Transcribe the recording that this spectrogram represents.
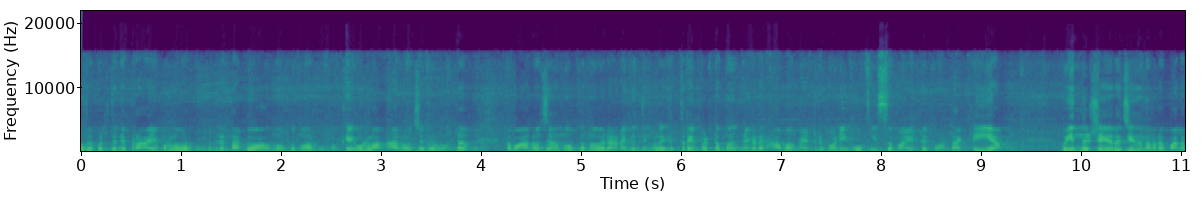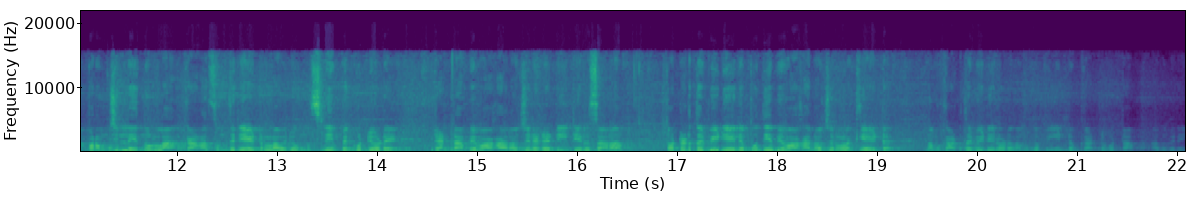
അതേപോലെ തന്നെ പ്രായമുള്ളവർക്കും രണ്ടാം വിവാഹം നോക്കുന്നവർക്കും ഒക്കെ ഉള്ള ആലോചനകളുണ്ട്. അപ്പോൾ ആലോചന നോക്കുന്നവരാണെങ്കിൽ നിങ്ങൾ എത്രയും പെട്ടെന്ന് ഞങ്ങളുടെ ആഭ മാട്രിമോണി ഓഫീസുമായിട്ട് കോൺടാക്ട് ചെയ്യാം. അപ്പോൾ ഇന്ന് ഷെയർ ചെയ്ത് നമ്മുടെ മലപ്പുറം ജില്ലയിൽ നിന്നുള്ള കാണാൻ സുന്ദരിയായിട്ടുള്ള ഒരു മുസ്ലിം പെൺകുട്ടിയുടെ രണ്ടാം വിവാഹാലോചനയുടെ ഡീറ്റെയിൽസാണ് തൊട്ടടുത്ത വീഡിയോയിൽ പുതിയ വിവാഹാലോചനകളൊക്കെ ആയിട്ട് നമുക്ക് അടുത്ത വീഡിയോയിലൂടെ നമുക്ക് വീണ്ടും കണ്ടുമുട്ടാം. അതുവരെ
